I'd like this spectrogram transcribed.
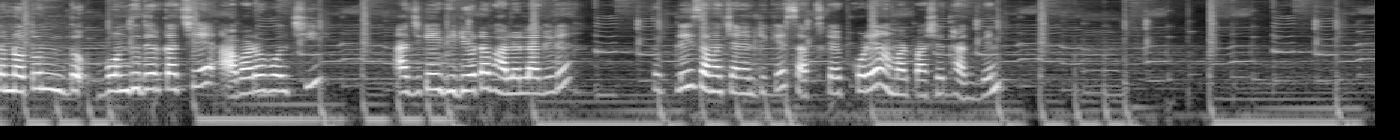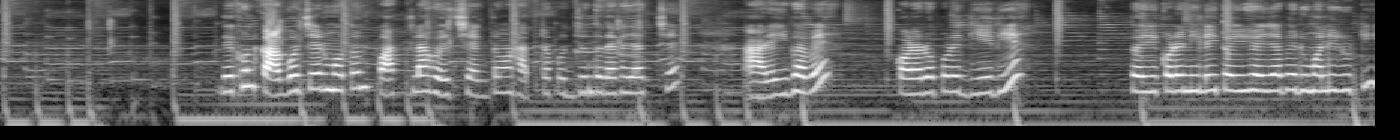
তো নতুন বন্ধুদের কাছে আবারও বলছি আজকে এই ভিডিওটা ভালো লাগলে তো প্লিজ আমার চ্যানেলটিকে সাবস্ক্রাইব করে আমার পাশে থাকবেন। দেখুন কাগজের মতন পাতলা হয়েছে, একদম হাতটা পর্যন্ত দেখা যাচ্ছে। আর এইভাবে কড়ার ওপরে দিয়ে দিয়ে তৈরি করে নিলেই তৈরি হয়ে যাবে রুমালি রুটি।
